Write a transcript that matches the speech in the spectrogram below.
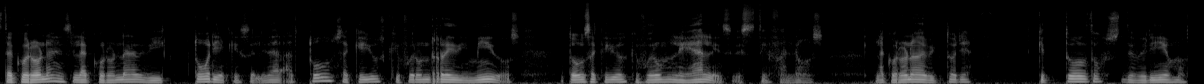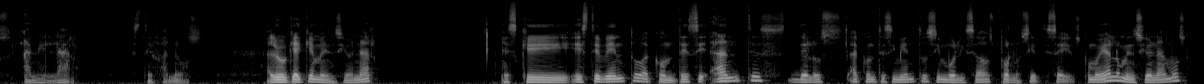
Esta corona es la corona de victoria que se le da a todos aquellos que fueron redimidos, a todos aquellos que fueron leales, Estefanos, la corona de victoria que todos deberíamos anhelar, Estefanos. Algo que hay que mencionar es que este evento acontece antes de los acontecimientos simbolizados por los siete sellos. Como ya lo mencionamos,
